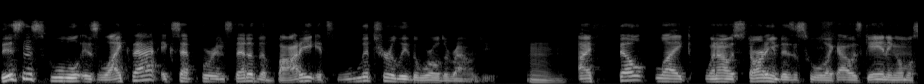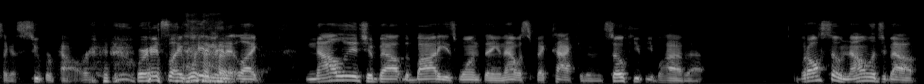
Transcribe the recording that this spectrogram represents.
Business school is like that, except for instead of the body, it's literally the world around you. Mm. I felt like when I was starting in business school, like I was gaining almost like a superpower, where it's like, wait a minute, like knowledge about the body is one thing, and that was spectacular, and so few people have that. But also knowledge about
